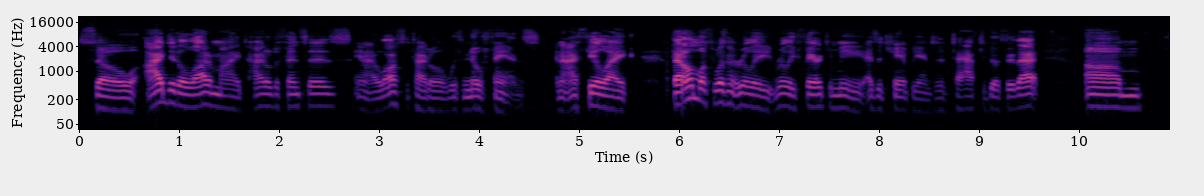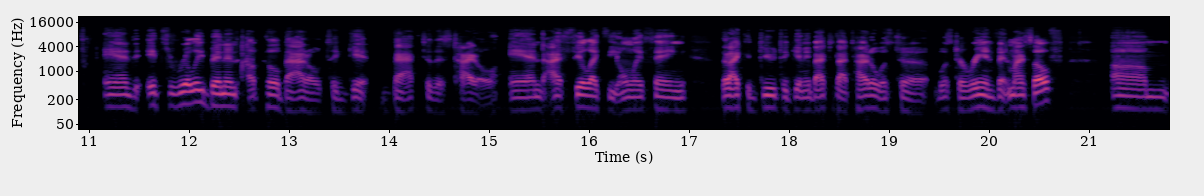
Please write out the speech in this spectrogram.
So I did a lot of my title defenses and I lost the title with no fans. And I feel like that almost wasn't really really fair to me as a champion to, to have to go through that. Um, and it's really been an uphill battle to get back to this title. And I feel like the only thing that I could do to get me back to that title was to was to reinvent myself. Um,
